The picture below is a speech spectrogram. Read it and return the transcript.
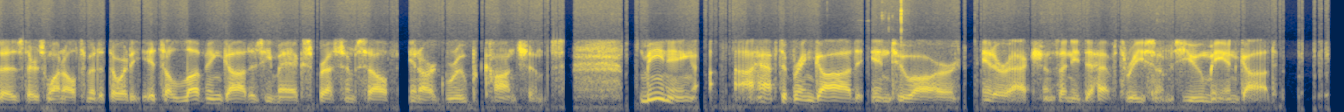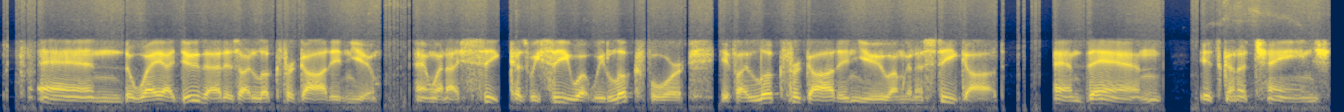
says there's one ultimate authority. It's a loving God as he may express himself in our group conscience. Meaning, I have to bring God into our interactions. I need to have threesomes, you, me, and God. And the way I do that is I look for God in you. And when I see, because we see what we look for, if I look for God in you, I'm going to see God. And then it's going to change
